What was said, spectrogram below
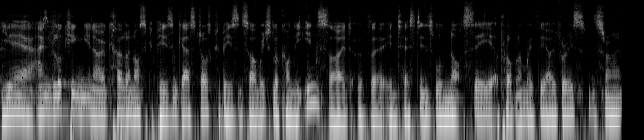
Yeah, and looking, you know, colonoscopies and gastroscopies and so on, which look on the inside of the intestines, will not see a problem with the ovaries. That's right.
